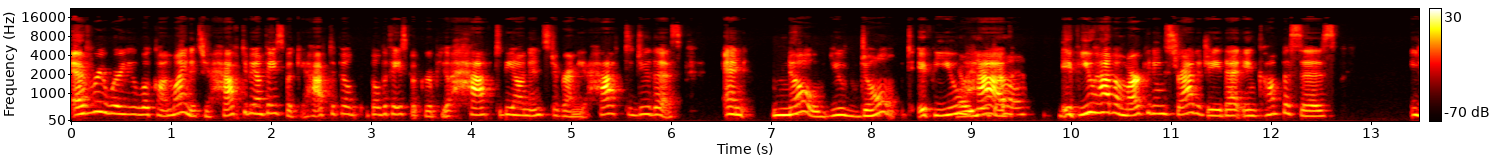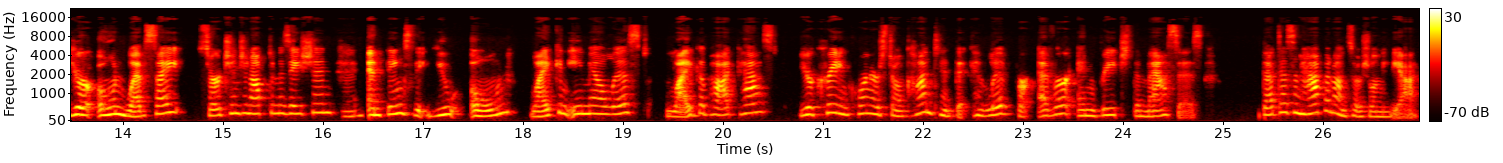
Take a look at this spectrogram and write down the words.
everywhere you look online, it's you have to be on Facebook, you have to build build a Facebook group, you have to be on Instagram, you have to do this. And no, you don't. If you no, have you if you have a marketing strategy that encompasses your own website, search engine optimization, mm-hmm. and things that you own, like an email list, like a podcast, you're creating cornerstone content that can live forever and reach the masses. That doesn't happen on social media.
